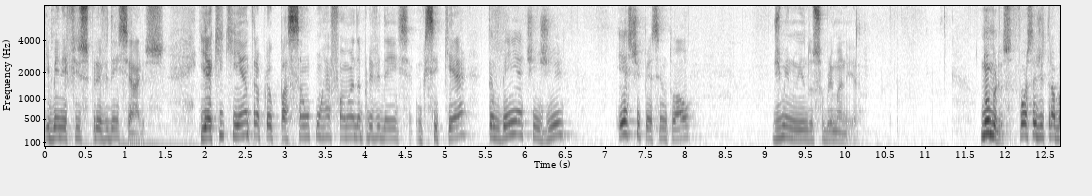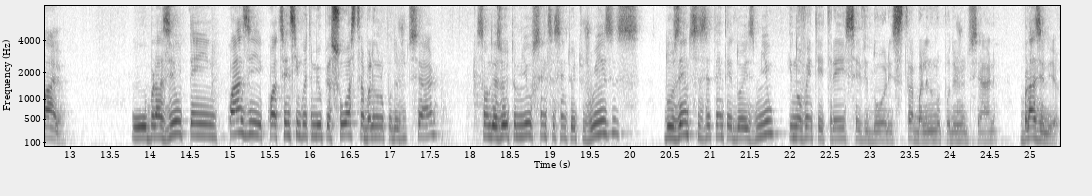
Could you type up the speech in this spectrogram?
e benefícios previdenciários. E é aqui que entra a preocupação com reforma da Previdência. O que se quer também é atingir este percentual diminuindo sobremaneira. Números, força de trabalho. O Brasil tem quase 450 mil pessoas trabalhando no Poder Judiciário, são 18.168 juízes, 272.093 servidores trabalhando no Poder Judiciário brasileiro.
